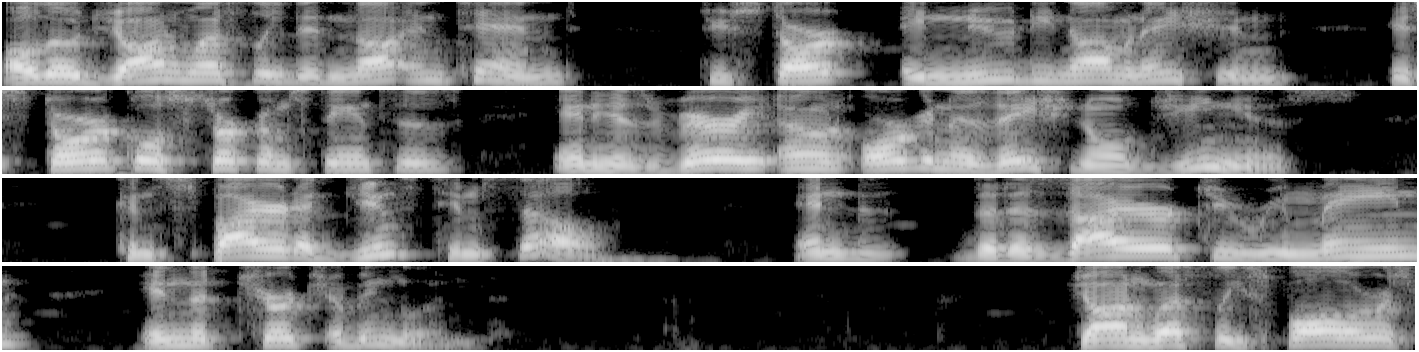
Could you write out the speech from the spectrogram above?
Although John Wesley did not intend to start a new denomination, historical circumstances and his very own organizational genius conspired against himself and the desire to remain in the Church of England. John Wesley's followers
